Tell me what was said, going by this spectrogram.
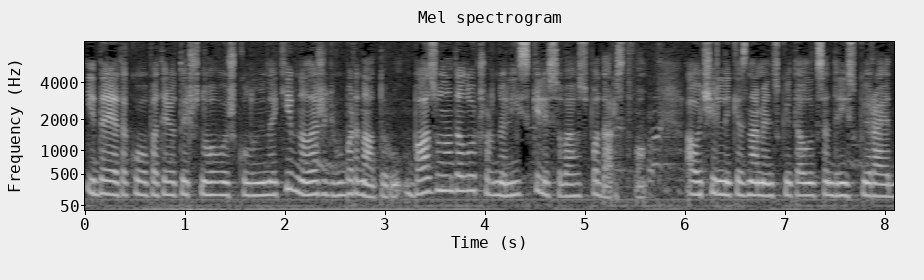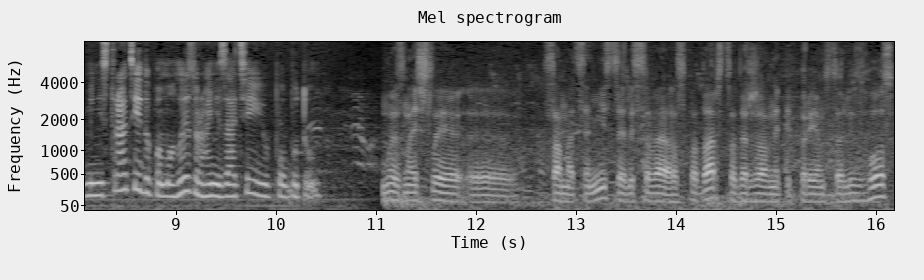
Ідея такого патріотичного вишколу юнаків належить губернатору. Базу надало Чорноліське лісове господарство. А очільники Знам'янської та Олександрійської райадміністрації допомогли з організацією побуту. Ми знайшли е, саме це місце, лісове господарство, державне підприємство Лісгосп.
